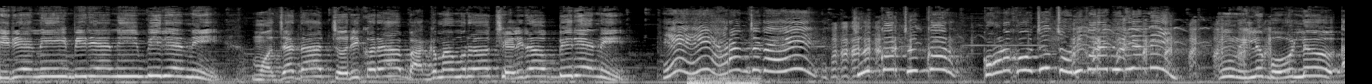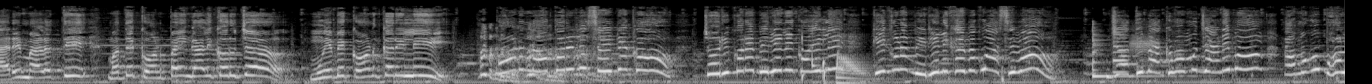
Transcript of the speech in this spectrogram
বিরিয়ানি বিরিয়ানি বিরিয়ানি মজাদা চোরি করা মামুর ছেলির বিরিয়ানি এ এ হারামজাদা এ চুপ কর চুপ কর কোন কହୁছ চোরি করা বিরিয়ানি ইলো বৌলো আরে মালতী মতে কোন পাই গালি করুছ মু এবে কোন করিলি কোন না করিলি সেইটা কো চোরি করা বিরিয়ানি কইলে কে কোন বিরিয়ানি খাইবাকু আসিব যদি বাঘমামু জানিব আমাকু ভাল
